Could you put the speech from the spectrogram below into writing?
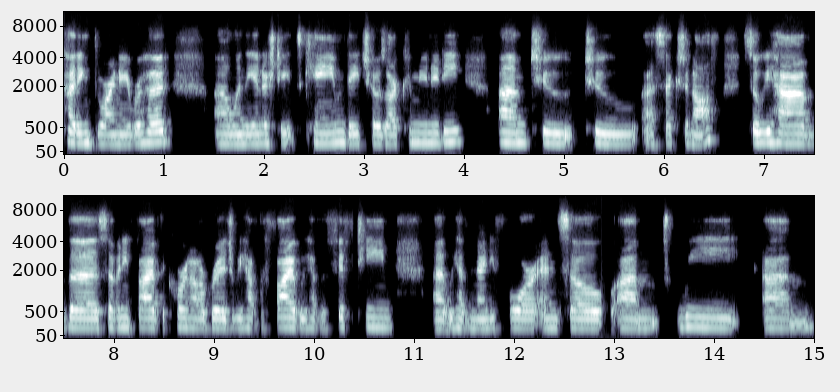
cutting through our neighborhood. Uh, when the interstates came, they chose our community um, to, to uh, section off. So we have the 75, the Coronado Bridge, we have the five, we have the 15, uh, we have the 94. And so um, we, um,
